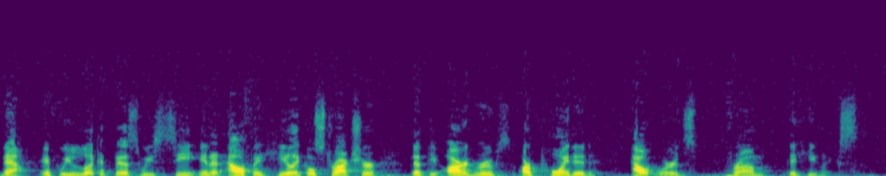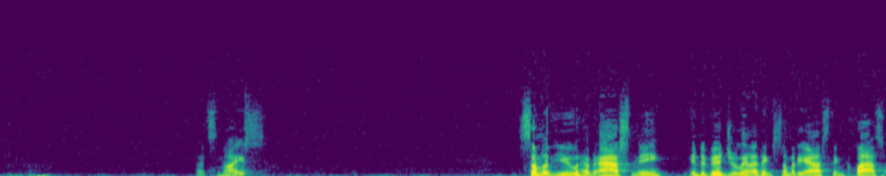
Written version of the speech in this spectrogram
Now, if we look at this, we see in an alpha helical structure that the R groups are pointed outwards from the helix. That's nice. Some of you have asked me individually, and I think somebody asked in class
